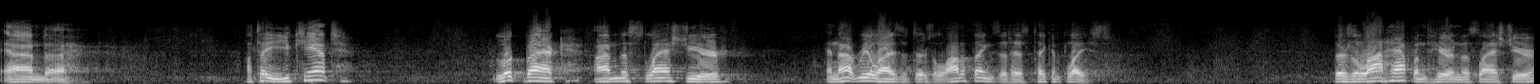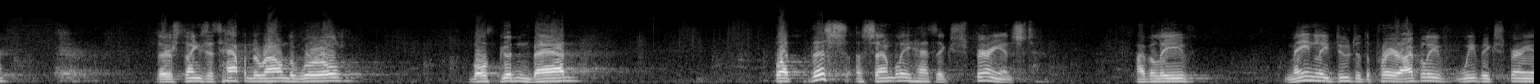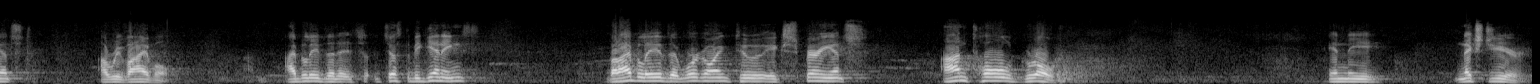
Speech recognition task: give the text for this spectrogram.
And uh, I'll tell you, you can't look back on this last year and not realize that there's a lot of things that has taken place. There's a lot happened here in this last year. There's things that's happened around the world, both good and bad. But this assembly has experienced, I believe, mainly due to the prayer, I believe we've experienced a revival. I believe that it's just the beginnings, but I believe that we're going to experience untold growth in the next year.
